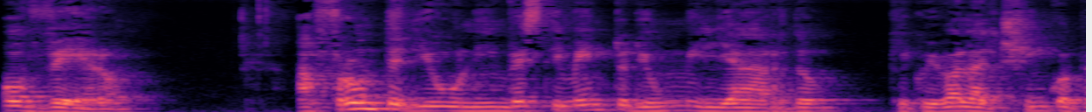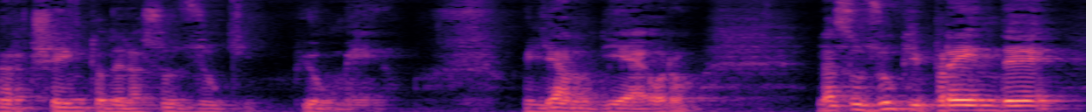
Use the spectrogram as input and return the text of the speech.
ovvero a fronte di un investimento di un miliardo che equivale al 5% della Suzuki, più o meno, un miliardo di euro, la Suzuki prende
